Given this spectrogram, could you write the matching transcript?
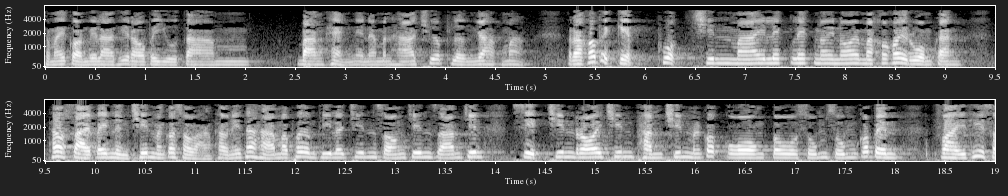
สมัยก่อนเวลาที่เราไปอยู่ตามบางแห่งเนี่ยนะมันหาเชื้อเพลิงยากมาก เราก็ไปเก็บพวกชิ้นไม้เล็ก ๆ น้อย ๆ มาค่อยๆรวมกัน ถ้าใส่ไปหนึ่งชิ้นมันก็สว่างเท่านี้ ถ้าหามาเพิ่มทีละชิ้นสองชิ้นสามชิ้นสิบชิ้นร้อยชิ้นพันชิ้น มันก็โกงโตสุมสุมก็เป็นไฟที่ส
